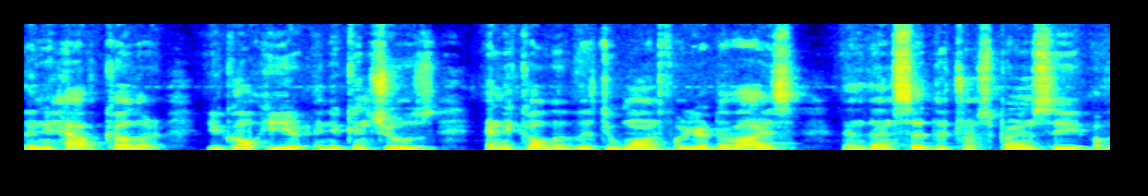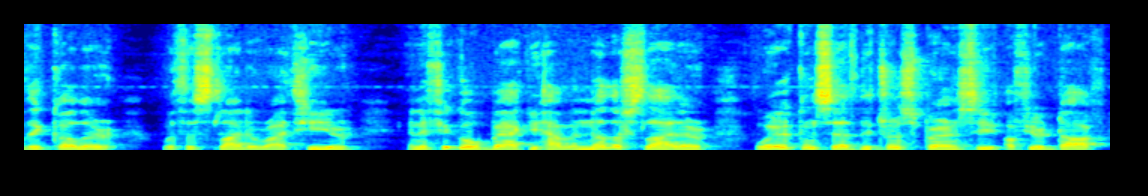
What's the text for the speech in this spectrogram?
then you have color. You go here and you can choose any color that you want for your device and then set the transparency of the color with the slider right here and if you go back you have another slider where you can set the transparency of your dock.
